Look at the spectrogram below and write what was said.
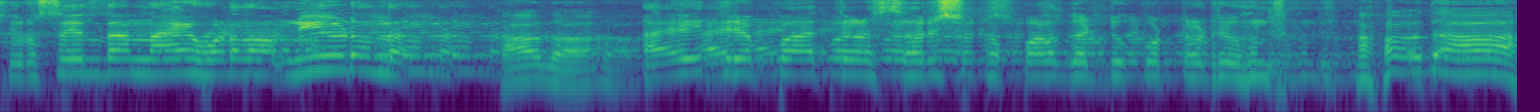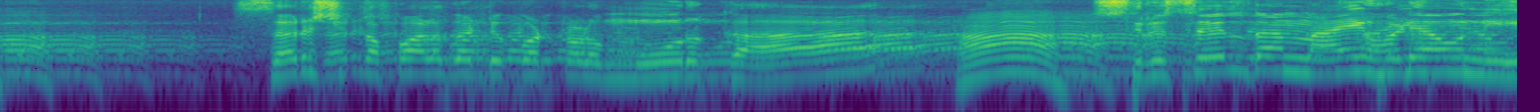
ಸಿರಸೈಲ್ದ ನಾಯಿ ಹೊಡೆದವ ನೀಡಂದ ಹೌದಾ. ಆಯ್ತ್ರಿಪ್ಪ ಅಂತೇಳಿ ಸರ್ಸಿ ಕಪ್ಪಾಳ ಗಡ್ಡಿ ಕೊಟ್ಟಳ್ರಿ ಒಂದು ಹೌದಾ? ಸರ್ಷ್ ಕಪಾಳ ಗಡ್ಡಿ ಕೊಟ್ಟಳು ಮೂರ್ಕ ಹಾ. ಸಿರಿಸೇಲ್ದ ನಾಯಿ ಹೊಡ್ಯಾವನಿ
